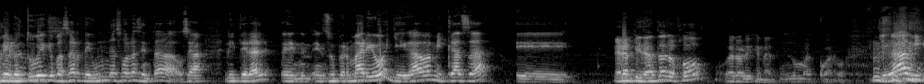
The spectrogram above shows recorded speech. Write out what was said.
Me lo tuve que pasar de una sola sentada. O sea, literal, en, en Super Mario llegaba a mi casa. eh, ¿Era pirata el juego o era original? no me acuerdo. Llegaba a mi.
